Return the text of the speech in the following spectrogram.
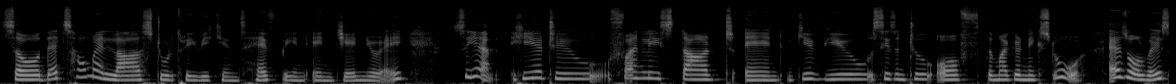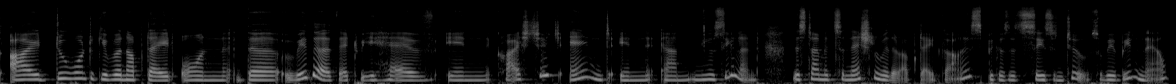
So that's how my last two or three weekends have been in January. So, yeah, here to finally start and give you season two of The Migrant Next Door. As always, I do want to give an update on the weather that we have in Christchurch and in um, New Zealand. This time it's a national weather update, guys, because it's season two. So, we're better now.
